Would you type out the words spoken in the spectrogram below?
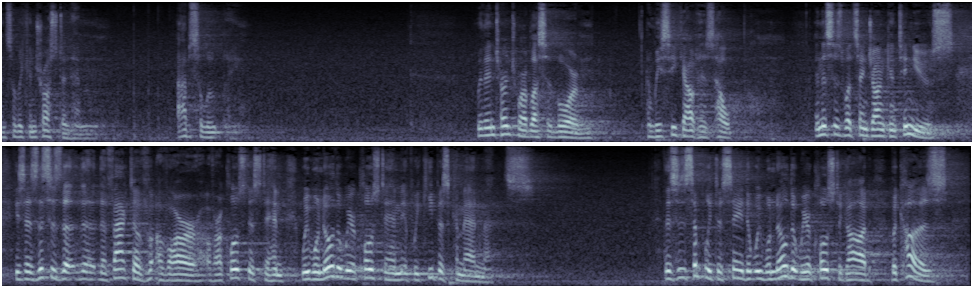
and so we can trust in Him. Absolutely. We then turn to our blessed Lord and we seek out His help. And this is what St. John continues. He says, This is the, the, the fact of, of, our, of our closeness to Him. We will know that we are close to Him if we keep His commandments. This is simply to say that we will know that we are close to God because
